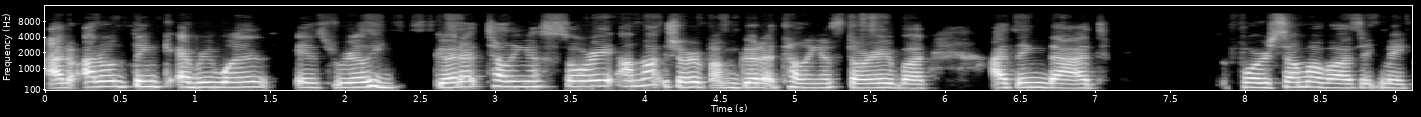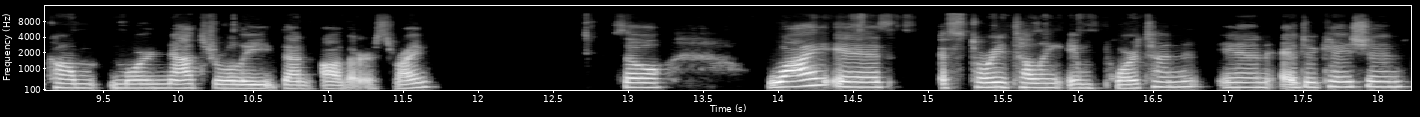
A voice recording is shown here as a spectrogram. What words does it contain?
I don't, I don't think everyone is really good at telling a story. I'm not sure if i'm good at telling a story but i think that for some of us it may come more naturally than others right so why is storytelling important in education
